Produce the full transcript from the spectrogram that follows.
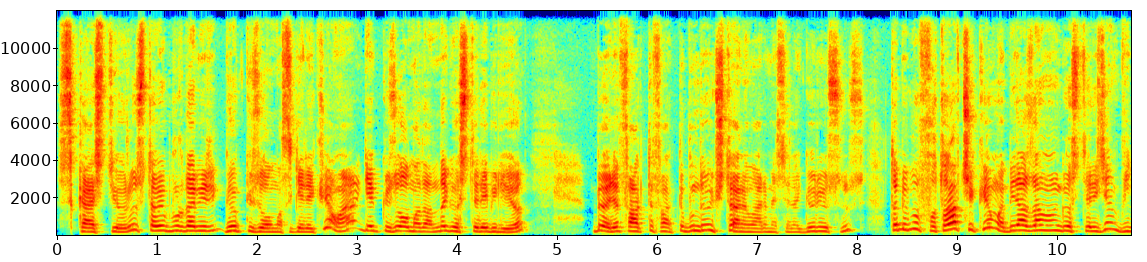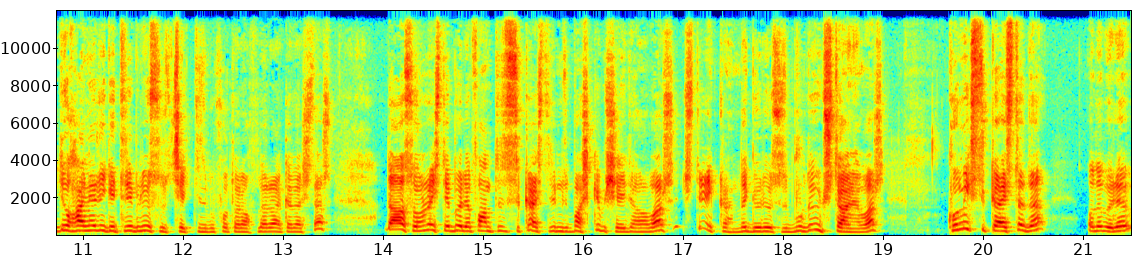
skies diyoruz. Tabi burada bir gökyüzü olması gerekiyor ama gökyüzü olmadan da gösterebiliyor. Böyle farklı farklı. Bunda 3 tane var mesela görüyorsunuz. Tabi bu fotoğraf çekiyor ama birazdan onu göstereceğim. Video haline de getirebiliyorsunuz çektiğiniz bu fotoğrafları arkadaşlar. Daha sonra işte böyle Fantasy Skies dediğimiz başka bir şey daha var. İşte ekranda görüyorsunuz. Burada 3 tane var. Comic Skies'ta da o da böyle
